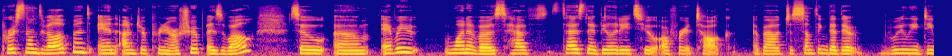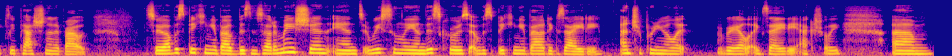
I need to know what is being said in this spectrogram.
personal development and entrepreneurship as well. So um, every one of us has, has the ability to offer a talk about just something that they're really deeply passionate about. So I was speaking about business automation, and recently on this cruise, I was speaking about anxiety, entrepreneurial real anxiety, actually. Um,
